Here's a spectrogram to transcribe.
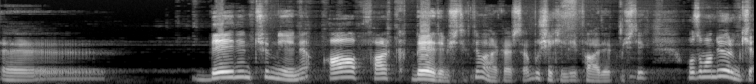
e, B'nin tümleyeni A fark B demiştik değil mi arkadaşlar? Bu şekilde ifade etmiştik. O zaman diyorum ki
